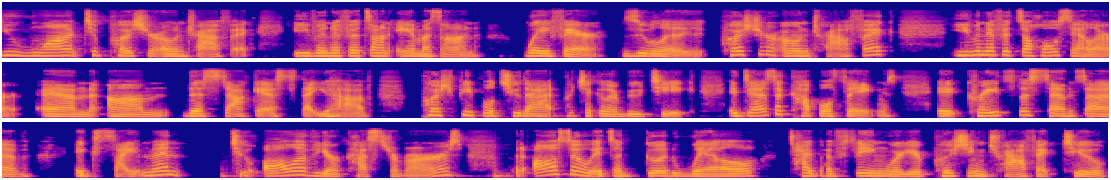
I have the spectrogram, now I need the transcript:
you want to push your own traffic, even if it's on Amazon, Wayfair, Zulily. Push your own traffic, even if it's a wholesaler and um, the stockist that you have. Push people to that particular boutique. It does a couple things. It creates the sense of excitement to all of your customers, but also it's a goodwill type of thing where you're pushing traffic to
